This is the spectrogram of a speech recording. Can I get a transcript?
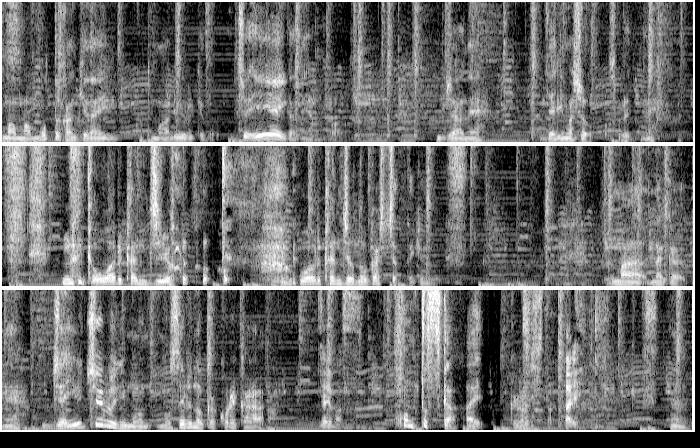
まあまあ、もっと関係ないこともあり得るけど、一応 AI がね、やっぱ、じゃあね、やりましょう、それでね。なんか終わる感じを 終わる感じを逃しちゃったけど。まあ、なんかね、じゃあ YouTube にも載せるのか、これから。やります。本当っすか？はい、わかりました。はい。うん。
